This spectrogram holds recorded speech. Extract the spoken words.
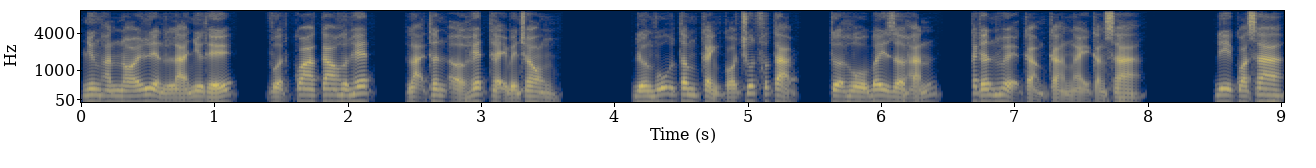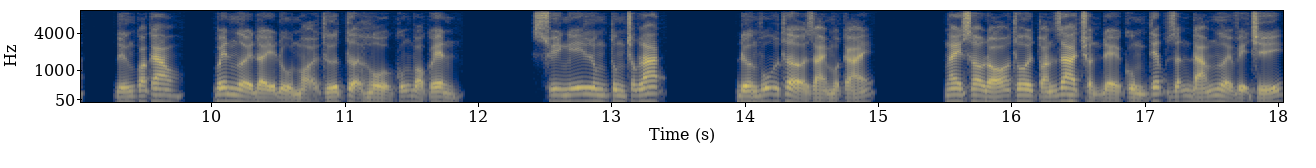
Nhưng hắn nói liền là như thế, vượt qua cao hơn hết, lại thân ở hết thể bên trong. Đường vũ tâm cảnh có chút phức tạp, tựa hồ bây giờ hắn, cách tân huệ cảm càng ngày càng xa. Đi quá xa, đứng quá cao, bên người đầy đủ mọi thứ tựa hồ cũng bỏ quên. Suy nghĩ lung tung chốc lát. Đường vũ thở dài một cái ngay sau đó thôi toán ra chuẩn đề cùng tiếp dẫn đám người vị trí.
